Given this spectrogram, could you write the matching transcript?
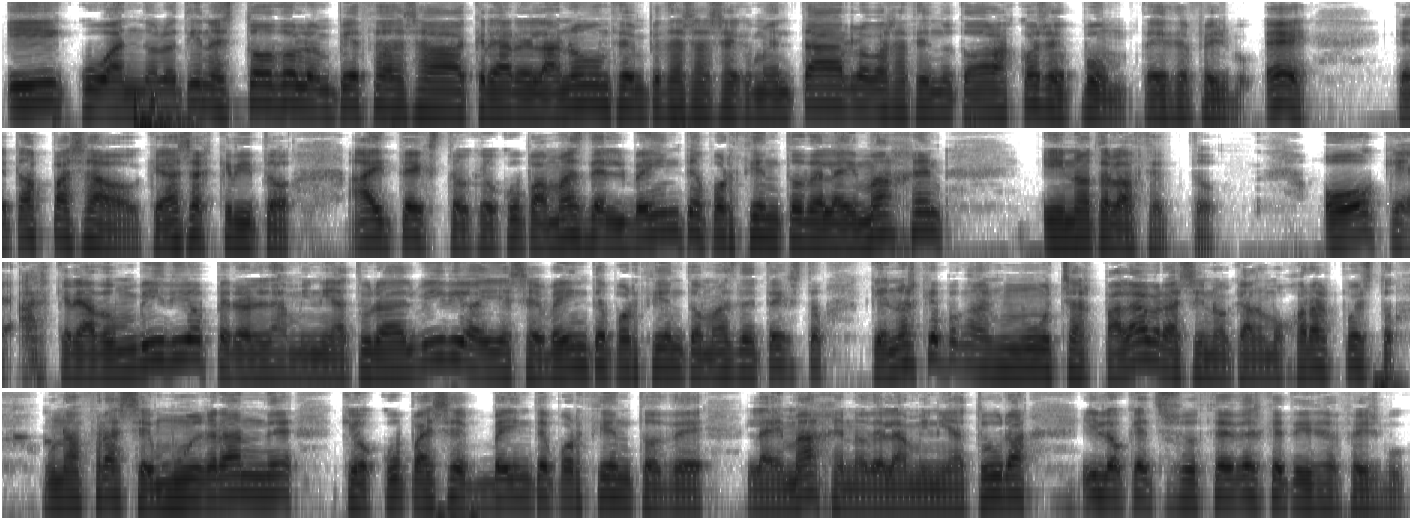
y cuando lo tienes todo, lo empiezas a crear el anuncio, empiezas a segmentarlo, vas haciendo todas las cosas ¡pum! Te dice Facebook, ¡eh! ¿Qué te has pasado? Que has escrito, hay texto que ocupa más del 20% de la imagen y no te lo acepto. O que has creado un vídeo, pero en la miniatura del vídeo hay ese 20% más de texto, que no es que pongas muchas palabras, sino que a lo mejor has puesto una frase muy grande que ocupa ese 20% de la imagen o de la miniatura, y lo que sucede es que te dice Facebook,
